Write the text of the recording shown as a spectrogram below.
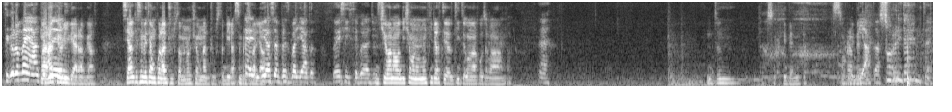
Secondo me anche Guarda, se... anche Olivia è arrabbiata. Sì, anche se mettiamo quella giusta, ma non c'è una giusta, dirà sempre Eh, sbagliato. dirà sempre sbagliato. Non esiste quella giusta. Dicevano, dicevano non fidarti del tizio con una cosa con la lampada. Eh. Dun. Sorridente. Sorridente. Arrabbiata. Sorridente!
